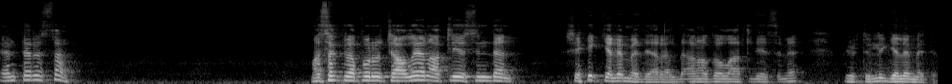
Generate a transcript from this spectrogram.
Enteresan. Masak raporu Çağlayan Adliyesi'nden şey gelemedi herhalde Anadolu Adliyesi'ne bir türlü gelemedi.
